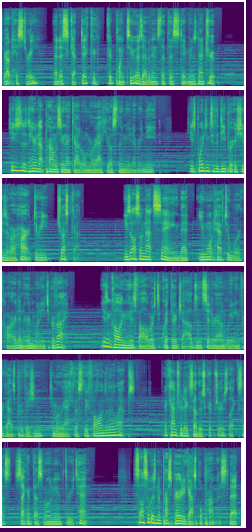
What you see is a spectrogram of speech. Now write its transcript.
throughout history that a skeptic could point to as evidence that this statement is not true. Jesus is here not promising that God will miraculously meet every need. He is pointing to the deeper issues of our heart. Do we trust God? He's also not saying that you won't have to work hard and earn money to provide. He isn't calling his followers to quit their jobs and sit around waiting for God's provision to miraculously fall into their laps. That contradicts other scriptures like 2 Thessalonians 3:10. This also isn't a prosperity gospel promise that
